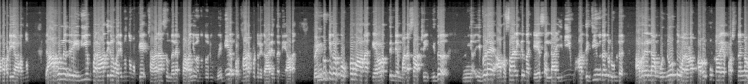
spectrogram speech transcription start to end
നടപടിയാണെന്നും രാഹുലിനെതിരെ ഇനിയും പരാതികൾ വരുമെന്നും ഒക്കെ ഷഹനാസ് ഇന്നലെ പറഞ്ഞു എന്നത് ഒരു വലിയ പ്രധാനപ്പെട്ട ഒരു കാര്യം തന്നെയാണ്. പെൺകുട്ടികൾക്കൊപ്പമാണ് കേരളത്തിന്റെ മനസാക്ഷി. ഇത് ഇവിടെ അവസാനിക്കുന്ന കേസല്ല ഇനിയും അതിജീവിതകളുണ്ട് അവരെല്ലാം മുന്നോട്ട് വരണം. അവർക്കുണ്ടായ പ്രശ്നങ്ങൾ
